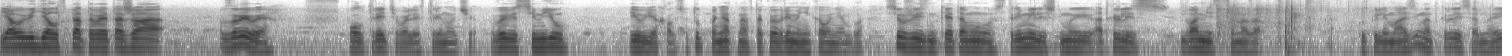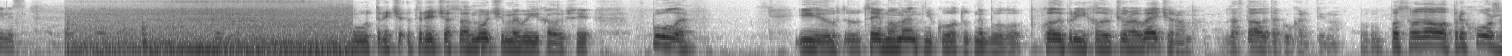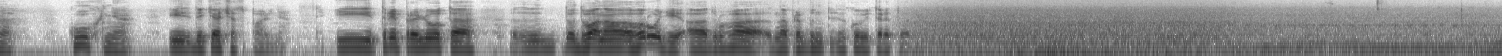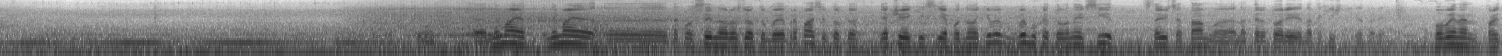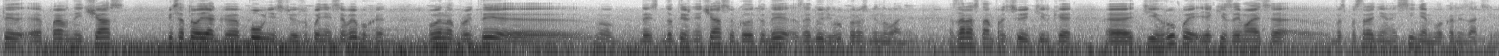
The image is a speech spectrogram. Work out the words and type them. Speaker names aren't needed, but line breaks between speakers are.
Я увидел с пятого этажа взрывы в пол третьего или в три ночи. Вывез семью и уехал. Все. Тут, понятно, в такое время никого не было. Всю жизнь к этому стремились. что Мы открылись два месяца назад. Купили магазин, открылись, обновились.
У три, ч- три часа ночі ми виїхали всі в поле, і в в цей момент нікого тут не було. Коли приїхали вчора вечором, застали таку картину. Пострадала прихожа, кухня і дитяча спальня. І три прильота, е, два на городі, а друга на прибудинковій території.
Е, Немає, немає е, такого сильного розльоту боєприпасів. Тобто, якщо якісь є поодинокі вибухи, то вони всі стаються там е, на території, на технічній території. Повинен пройти е, певний час після того, як е, повністю зупиняться вибухи, повинно пройти ну, десь до тижня часу, коли туди зайдуть групи розмінування. Зараз там працюють тільки ті групи, які займаються безпосередньо гасінням локалізацією.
